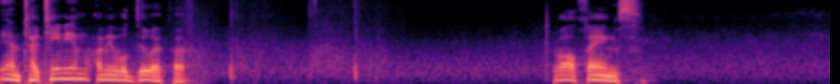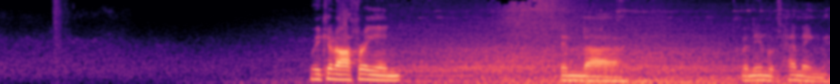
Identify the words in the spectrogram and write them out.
Damn, titanium? I mean, we'll do it, but... Of all things. We can offering in in uh, the name of Hemming.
